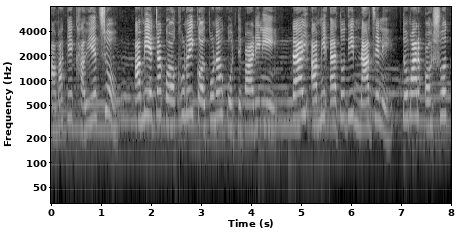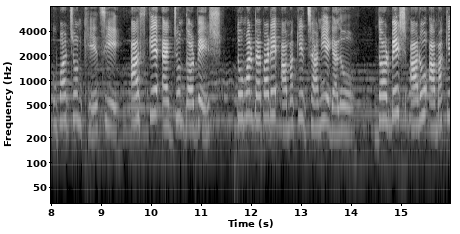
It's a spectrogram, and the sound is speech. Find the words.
আমাকে খাইয়েছ? আমি এটা কখনোই কল্পনাও করতে পারিনি। তাই আমি এতদিন না জেনে তোমার অসৎ উপার্জন খেয়েছি। আজকে একজন দরবেশ তোমার ব্যাপারে আমাকে জানিয়ে গেল। দরবেশ আরও আমাকে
